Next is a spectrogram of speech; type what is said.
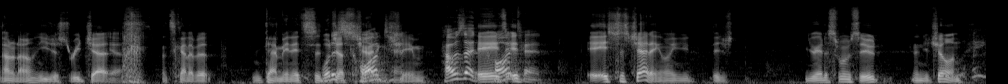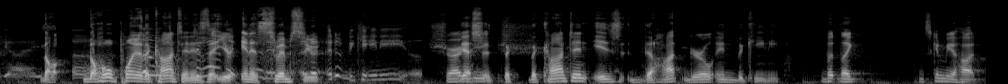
I don't know. You just read chat. Yeah. That's kind of it. I mean, it's a What is just chatting content? stream. How is that It's- it's- content? It's just chatting. Like you, just, you're in a swimsuit and you're chilling. Hey guys. The, the whole point of the oh, content is that you're in a swimsuit. In a, bikini. Sharky. Yes, it, the, the content is the hot girl in bikini. but like, it's gonna be a hot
